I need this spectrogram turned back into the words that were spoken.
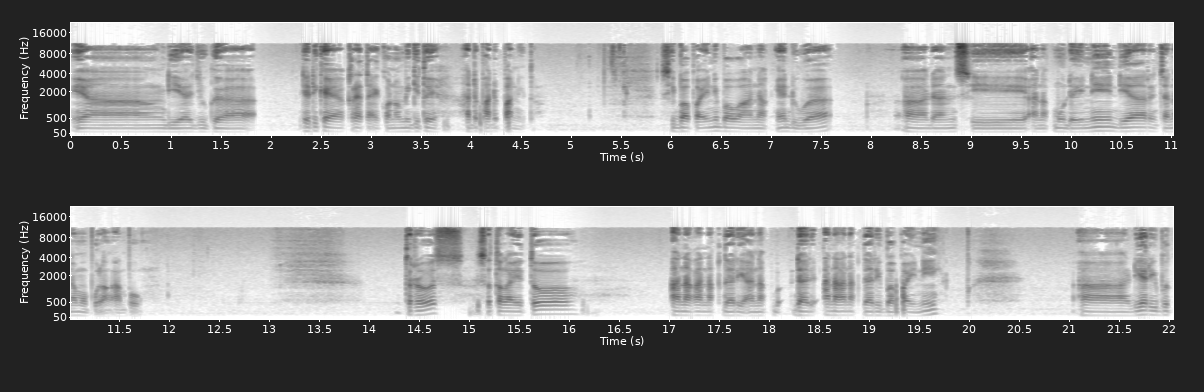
yang dia juga jadi kayak kereta ekonomi gitu ya hadap-hadapan gitu. Si bapak ini bawa anaknya dua eh, dan si anak muda ini dia rencana mau pulang kampung. Terus setelah itu anak-anak dari anak dari anak-anak dari bapak ini eh, dia ribut.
